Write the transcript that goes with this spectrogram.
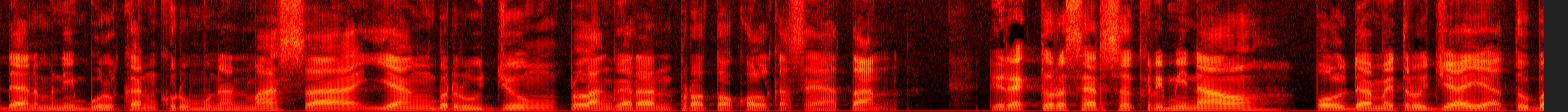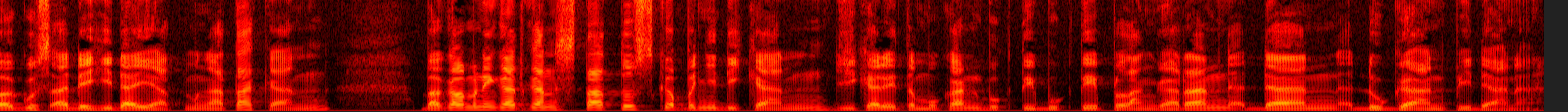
dan menimbulkan kerumunan massa yang berujung pelanggaran protokol kesehatan. Direktur Serse Kriminal Polda Metro Jaya Tubagus Ade Hidayat mengatakan bakal meningkatkan status kepenyidikan jika ditemukan bukti-bukti pelanggaran dan dugaan pidana.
